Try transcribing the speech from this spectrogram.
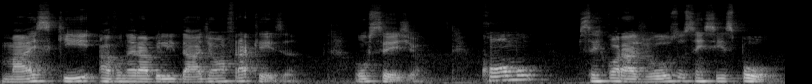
mas que a vulnerabilidade é uma fraqueza. Ou seja, como ser corajoso sem se expor?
